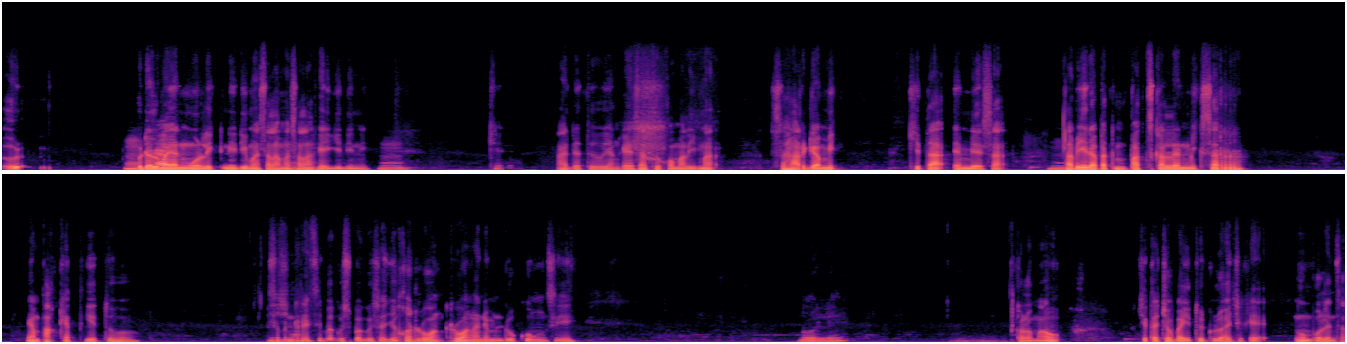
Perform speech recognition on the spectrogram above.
hmm, udah kan? lumayan ngulik nih di masalah-masalah Hmm. kayak gini nih. Hmm. Ada tuh yang kayak 1,5 seharga mic kita yang biasa. Hmm. Tapi dapat empat sekalian mixer yang paket gitu. Sebenarnya sih bagus-bagus aja kalau ruang ruangannya mendukung sih. boleh Kalau mau kita coba itu dulu aja kayak ngumpulin 1,5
